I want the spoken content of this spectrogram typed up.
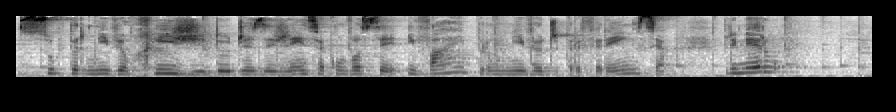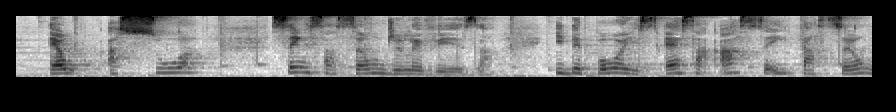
super nível rígido de exigência com você e vai para um nível de preferência, primeiro é a sua sensação de leveza e depois essa aceitação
